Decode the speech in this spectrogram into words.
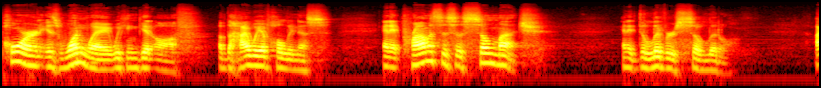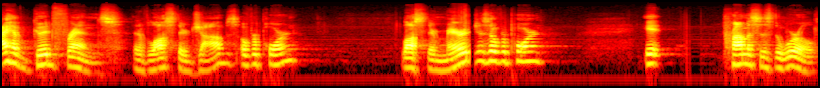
porn is one way we can get off of the highway of holiness, and it promises us so much, and it delivers so little. I have good friends that have lost their jobs over porn, lost their marriages over porn. It promises the world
